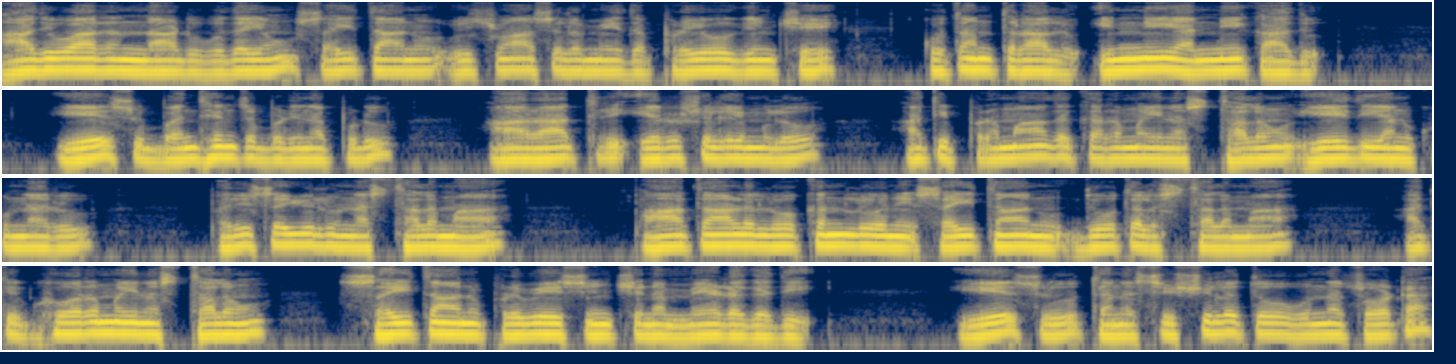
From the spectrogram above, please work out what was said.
ఆదివారం నాడు ఉదయం సైతాను విశ్వాసుల మీద ప్రయోగించే కుతంత్రాలు ఇన్నీ అన్నీ కాదు. యేసు బంధించబడినప్పుడు ఆ రాత్రి ఎరుషలేములో అతి ప్రమాదకరమైన స్థలం ఏది అనుకున్నారు? పరిసయులున్న స్థలమా? పాతాళ లోకంలోని సైతాను దూతల స్థలమా? అతి ఘోరమైన స్థలం సైతాను ప్రవేశించిన మేడగది. యేసు తన శిష్యులతో ఉన్న చోట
